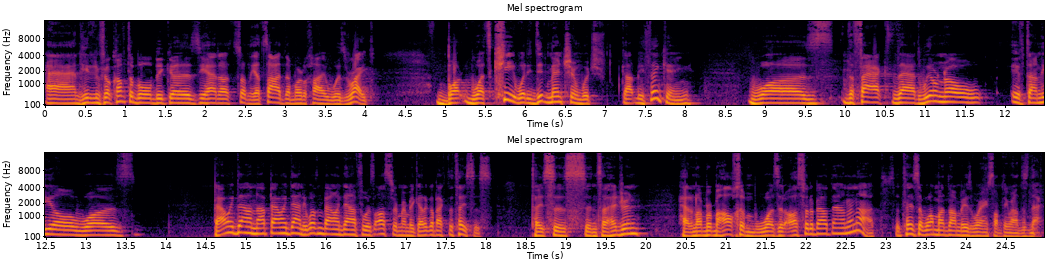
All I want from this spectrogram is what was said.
And he didn't feel comfortable because he had a, certainly a tzad that Mordechai was right. But what's key, what he did mention, which got me thinking, was the fact that we don't know if Daniel was Bowing down, not bowing down. He wasn't bowing down if it was us. Remember, you got to go back to Taisus. Taisus in Sanhedrin had a number of mahalchim. Was it us to bow down or not? So Taisus, one Madame is wearing something around his neck.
